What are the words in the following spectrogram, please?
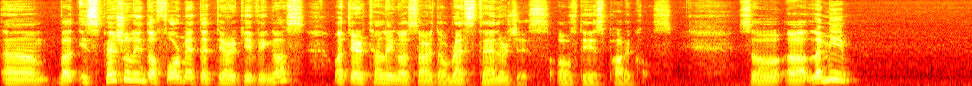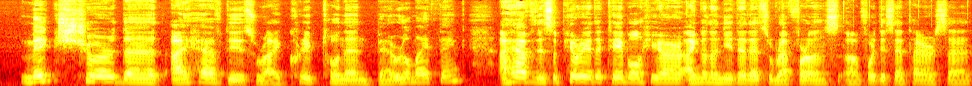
um, but especially in the format that they are giving us, what they're telling us are the rest energies of these particles. So uh, let me make sure that I have this right, krypton and barium, I think. I have this periodic table here. I'm gonna need that as a reference uh, for this entire set.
